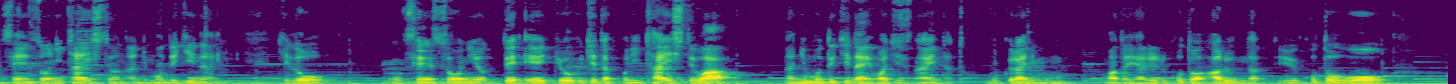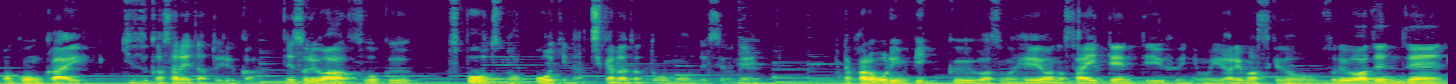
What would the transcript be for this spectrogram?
戦争に対しては何もできないけど戦争によって影響を受けた子に対しては何もできないわけじゃないんだと。僕らにもまだやれることはあるんだっていうことを、まあ、今回気づかされたというか。でそれはすごくスポーツの大きな力だと思うんですよね。だからオリンピックはその平和の祭典っていうふうにも言われますけどそれは全然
